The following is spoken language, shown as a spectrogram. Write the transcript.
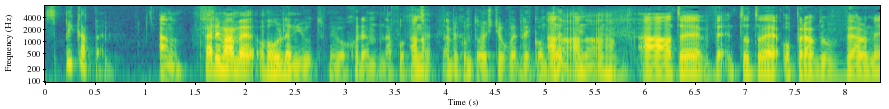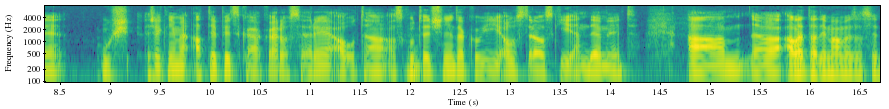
s pick-upem. Ano. Tady máme Holden Ute, mimochodem na fotce, ano. abychom to ještě uvedli kompletně. Ano, ano, ano. A to je, toto je opravdu velmi už řekněme atypická karoserie auta a skutečně hmm. takový australský endemit. A, ale tady máme zase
